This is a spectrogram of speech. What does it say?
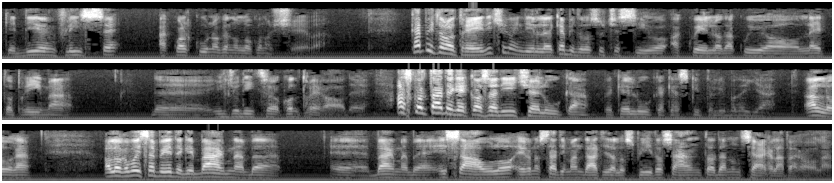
che Dio inflisse a qualcuno che non lo conosceva. Capitolo 13, quindi il capitolo successivo a quello da cui ho letto prima eh, il giudizio contro Erode. Ascoltate che cosa dice Luca, perché è Luca che ha scritto il libro degli Atti. Allora, allora voi sapete che Barnaba, eh, Barnaba e Saulo erano stati mandati dallo Spirito Santo ad annunziare la parola.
